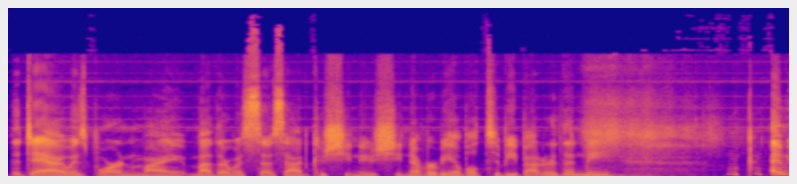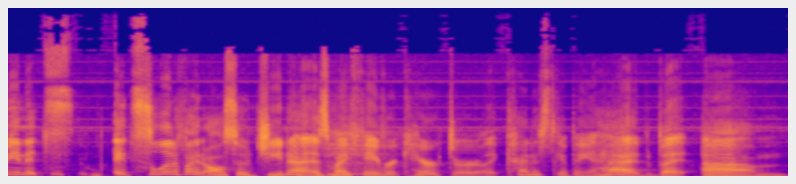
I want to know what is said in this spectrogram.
the day I was born, my mother was so sad because she knew she'd never be able to be better than me. I mean, it's it's solidified also Gina as my favorite character. Like kind of skipping ahead, but um,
